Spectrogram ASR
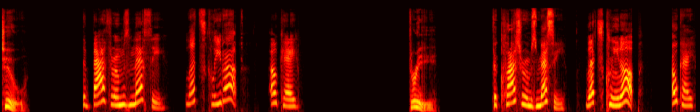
2, The bathroom's messy. Let's clean up. Okay. 3, The classroom's messy. Let's clean up. Okay.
